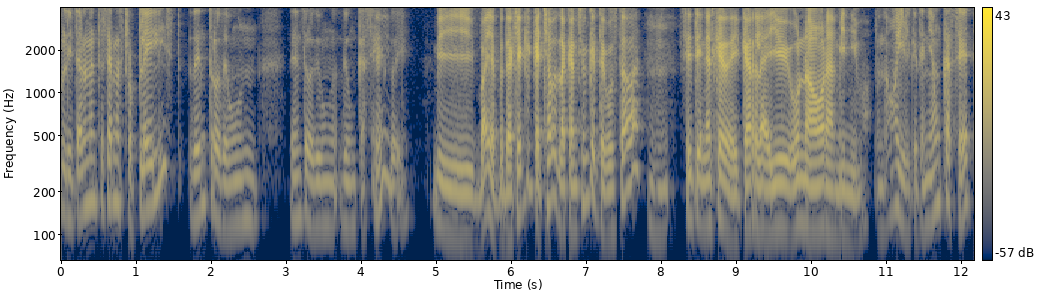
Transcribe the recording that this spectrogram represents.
literalmente hacer nuestro playlist dentro de un, dentro de un, de un cassette, Sí. güey. Y vaya, de aquí a que cachabas la canción que te gustaba, Ujú. sí tenías que dedicarle ahí una hora mínimo. No, y el que tenía un cassette.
